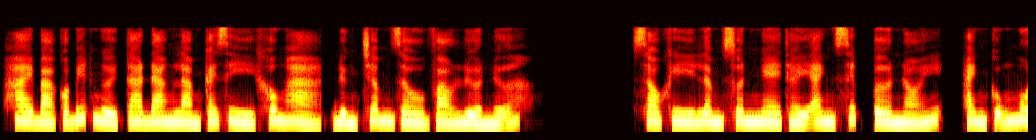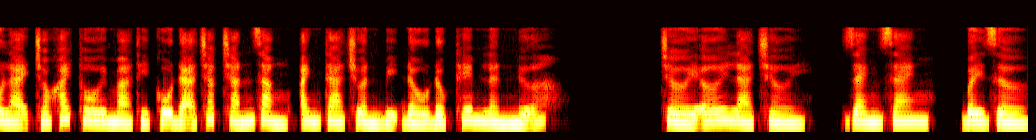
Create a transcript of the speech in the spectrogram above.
hai bà có biết người ta đang làm cái gì không hả, đừng châm dầu vào lửa nữa. Sau khi Lâm Xuân nghe thấy anh shipper nói, anh cũng mua lại cho khách thôi mà thì cô đã chắc chắn rằng anh ta chuẩn bị đầu độc thêm lần nữa. Trời ơi là trời, danh danh, bây giờ,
